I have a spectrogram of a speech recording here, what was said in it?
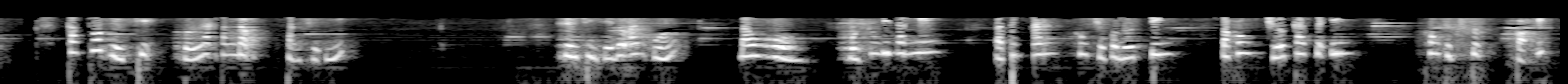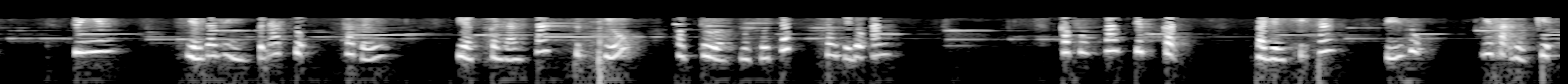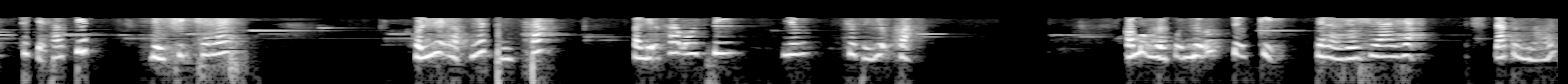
các thuốc điều trị rối loạn tăng động, giảm chú ý. điều chỉnh chế độ ăn uống, bao gồm bổ sung vitamin và thức ăn không chứa protein và không chứa casein, không thực sự có ích. Tuy nhiên, nhiều gia đình vẫn áp dụng cho tới việc cần giám sát sự thiếu hoặc thừa một số chất trong chế độ ăn. Các phương pháp tiếp cận và điều trị khác, ví dụ như tạo điều kiện cho trẻ giao tiếp, điều trị stress, huấn luyện hợp nhất chính sắc và liệu pháp oxy nhưng chưa thấy hiệu quả. Có một người phụ nữ tự kỷ tên là Joshua Yang đã từng nói,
